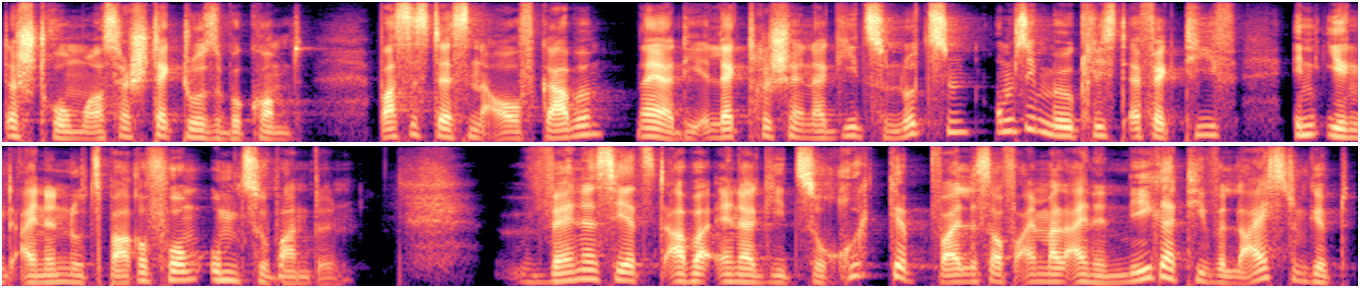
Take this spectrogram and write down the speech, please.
das Strom aus der Steckdose bekommt. Was ist dessen Aufgabe? Naja, die elektrische Energie zu nutzen, um sie möglichst effektiv in irgendeine nutzbare Form umzuwandeln. Wenn es jetzt aber Energie zurückgibt, weil es auf einmal eine negative Leistung gibt,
